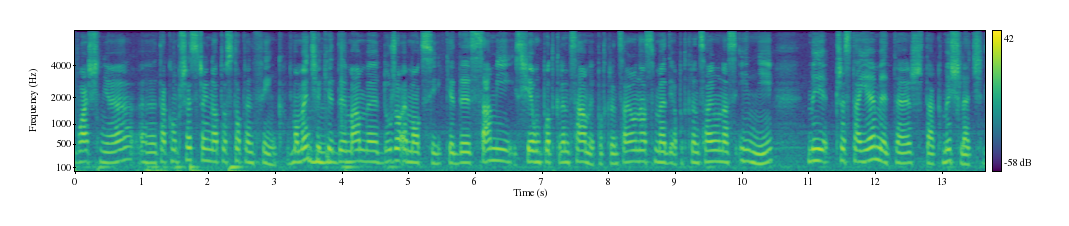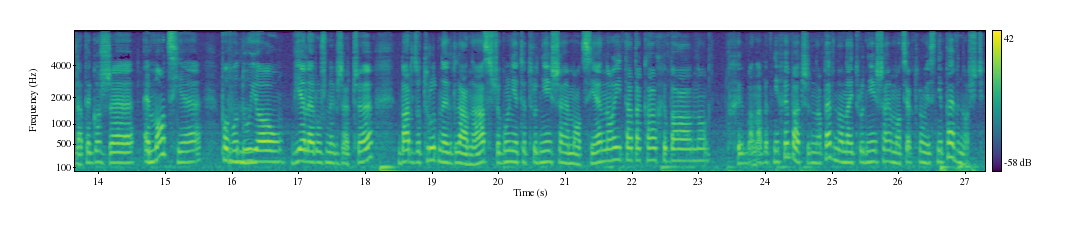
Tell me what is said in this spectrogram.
właśnie e, taką przestrzeń na to stop and think. W momencie, mhm. kiedy mamy dużo emocji, kiedy sami się podkręcamy, podkręcają nas media, podkręcają nas inni, my przestajemy też tak myśleć, dlatego że emocje powodują mhm. wiele różnych rzeczy, bardzo trudnych dla nas, szczególnie te trudniejsze emocje. No i ta taka chyba, no chyba, nawet nie chyba, czy na pewno najtrudniejsza emocja, którą jest niepewność,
